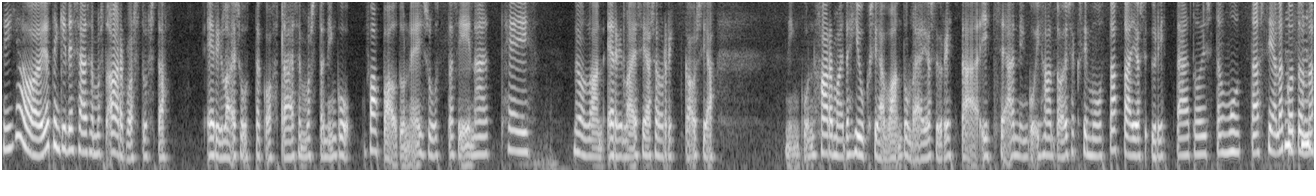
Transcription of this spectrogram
niin joo, jotenkin lisää semmoista arvostusta erilaisuutta kohtaan ja semmoista niin kuin vapautuneisuutta siinä, että hei, me ollaan erilaisia, se on rikkaus ja niin kuin harmaita hiuksia vaan tulee, jos yrittää itseään niin kuin ihan toiseksi muuttaa tai jos yrittää toista muuttaa siellä kotona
